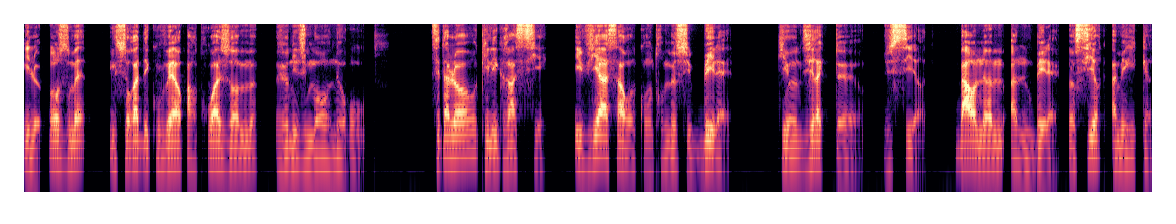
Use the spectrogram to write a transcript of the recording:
Et le 11 mai, il sera découvert par trois hommes venus du mont Neuro. C'est alors qu'il est gracié et vient à sa rencontre M. Bellet, qui est un directeur du cirque Barnum and Bailey, un cirque américain.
